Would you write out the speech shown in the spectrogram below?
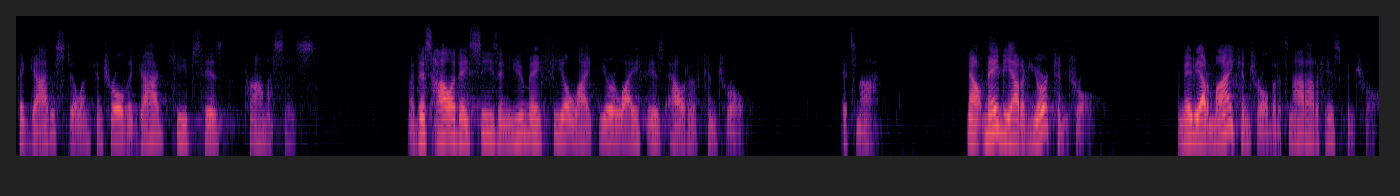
that God is still in control, that God keeps his promises. This holiday season, you may feel like your life is out of control. It's not. Now, it may be out of your control. It may be out of my control, but it's not out of his control.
